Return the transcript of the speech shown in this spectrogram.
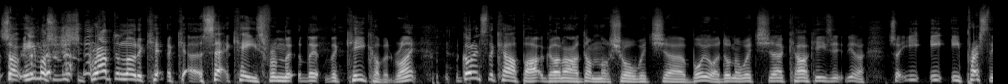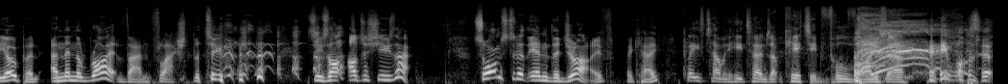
So he must have just grabbed a load of ki- a, a set of keys from the, the, the key cupboard, right? Got into the car park, gone. Oh, I'm not sure which uh, boy, or I don't know which uh, car keys. It, you know. So he, he he pressed the open, and then the riot van flashed. The two. so he's like, I'll just use that. So I'm stood at the end of the drive. Okay. Please tell me he turns up kitted, full visor, It wasn't.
